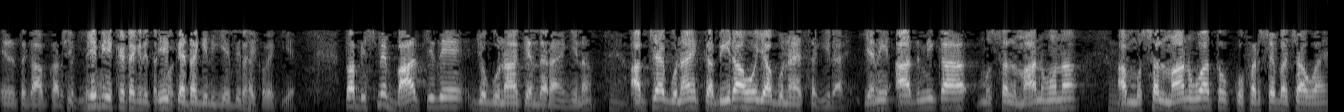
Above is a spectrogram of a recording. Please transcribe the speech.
ارتکاب کر سکتے یہ بھی ایک کیٹیگری ایک کیٹیگری یہ بھی تقوی کی ہے۔ تو اب اس میں بعض چیزیں جو گناہ کے اندر آئیں گی نا اب چاہے گناہ کبیرہ ہو یا گناہ سگیرہ ہے یعنی آدمی کا مسلمان ہونا اب مسلمان ہوا تو کفر سے بچا ہوا ہے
